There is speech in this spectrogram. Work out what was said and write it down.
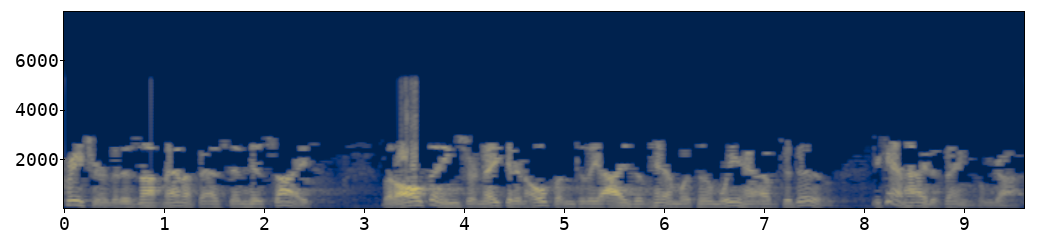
creature that is not manifest in his sight, but all things are naked and open to the eyes of him with whom we have to do. You can't hide a thing from God.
